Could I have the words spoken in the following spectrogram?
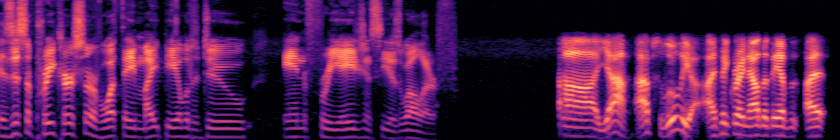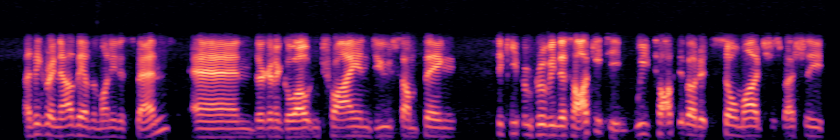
Is this a precursor of what they might be able to do in free agency as well, Irf? Uh, yeah, absolutely. I think right now that they have, I, I think right now they have the money to spend, and they're going to go out and try and do something to keep improving this hockey team. We talked about it so much, especially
